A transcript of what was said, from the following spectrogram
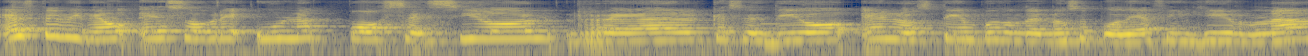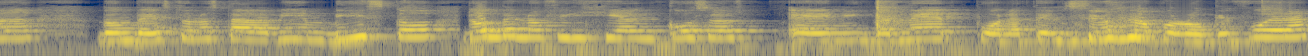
Este video es sobre una posesión real que se dio en los tiempos donde no se podía fingir nada, donde esto no estaba bien visto, donde no fingían cosas en internet por atención o por lo que fuera.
